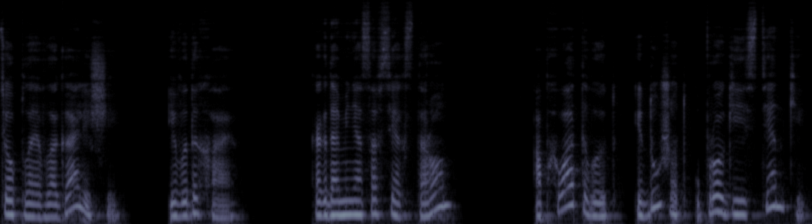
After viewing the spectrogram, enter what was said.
теплое влагалище и выдыхаю, когда меня со всех сторон обхватывают и душат упругие стенки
